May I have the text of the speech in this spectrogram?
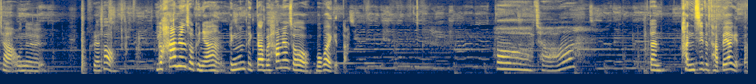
자, 오늘 그래서 이거 하면서 그냥 백문백답을 하면서 먹어야겠다. 아, 자, 일단 반지도 다 빼야겠다.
